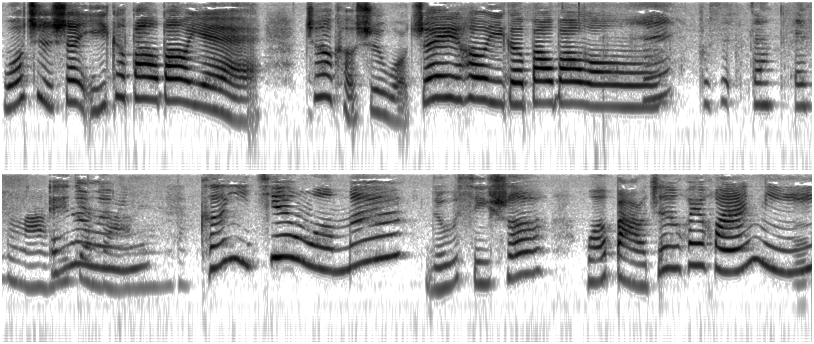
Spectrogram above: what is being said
我只剩一个抱抱耶，这可是我最后一个抱抱喽。”不是跟 Anna 可以见我吗？Lucy 说：“我保证会还你。”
